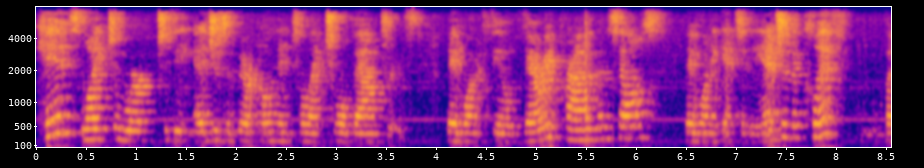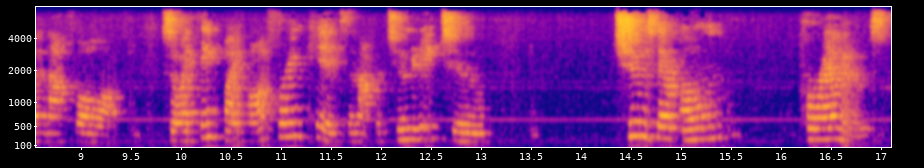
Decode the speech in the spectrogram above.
Kids like to work to the edges of their own intellectual boundaries. They want to feel very proud of themselves. They want to get to the edge of the cliff, but not fall off. So I think by offering kids an opportunity to choose their own parameters,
